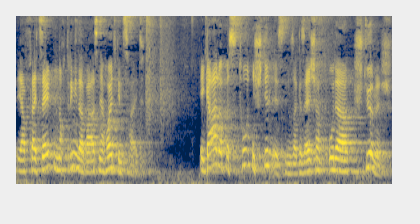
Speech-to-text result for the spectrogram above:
ja, vielleicht selten noch dringender war als in der heutigen Zeit. Egal, ob es totenstill ist in unserer Gesellschaft oder stürmisch.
